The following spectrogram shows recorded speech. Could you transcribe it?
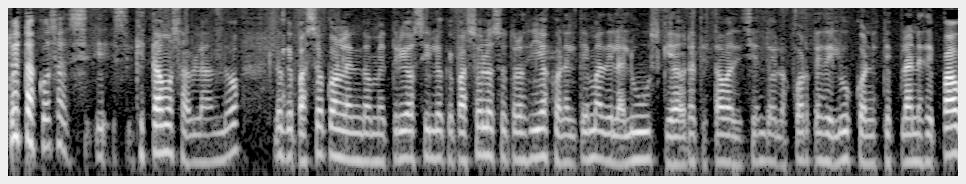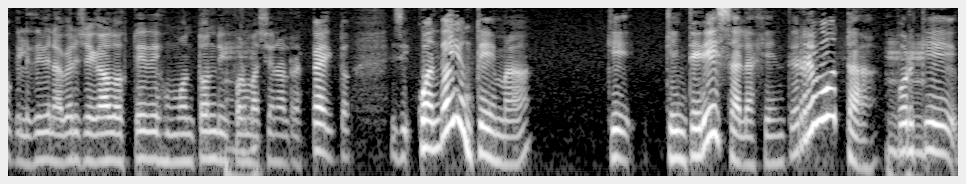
Todas estas cosas eh, que estamos hablando, lo que pasó con la endometriosis, lo que pasó los otros días con el tema de la luz, que ahora te estaba diciendo de los cortes de luz con estos planes de pago que les deben haber llegado a ustedes un montón de información al respecto. Es decir, cuando hay un tema que que interesa a la gente, rebota, porque,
